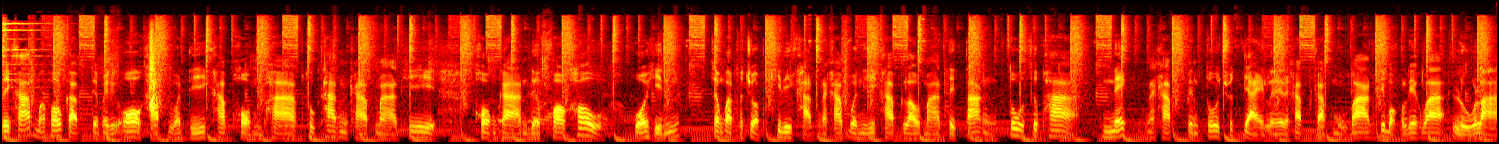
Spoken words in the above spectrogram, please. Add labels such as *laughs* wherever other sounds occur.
สวัสดีครับ มาพบกับ The Video ครับ วันนี้ครับ ผมพาทุกท่านครับ มาที่โครงการ The Focal หัวหินจังหวัดประจวบคีรีขันธ์นะครับ วันนี้ครับเรามาติดตั้งตู้เสื้อผ้า Neck นะครับเป็นตู้ชุดใหญ่เลยนะครับกับหมู่บ้านที่บอกเรียกว่าหรูหรา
